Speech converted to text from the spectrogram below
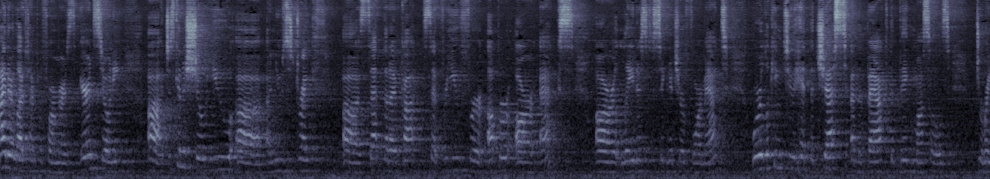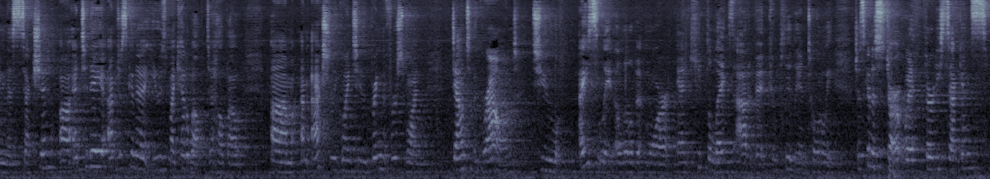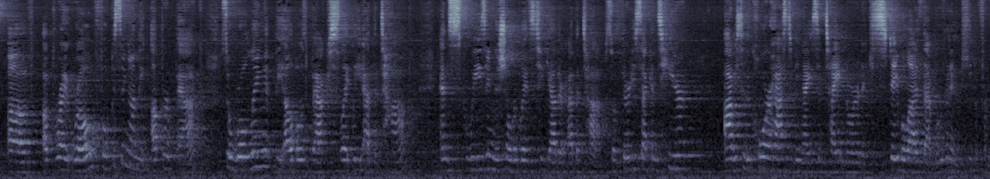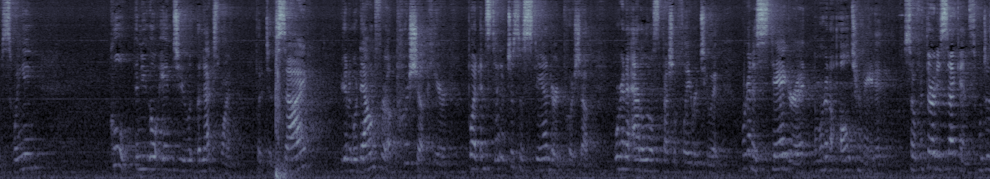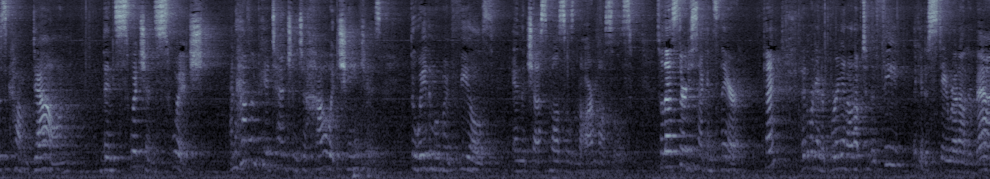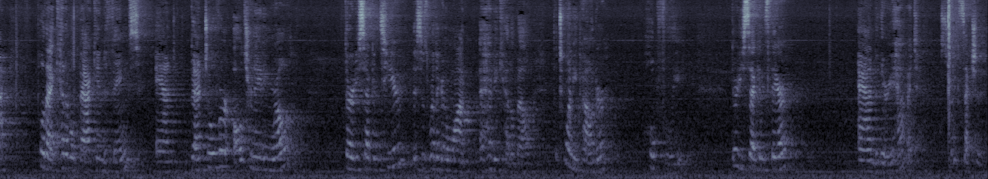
Hi there, Life Time Performers. Erin Stoney. Uh, just going to show you uh, a new strength uh, set that I've got set for you for Upper RX, our latest signature format. We're looking to hit the chest and the back, the big muscles during this section. Uh, and today I'm just going to use my kettlebell to help out. Um, I'm actually going to bring the first one down to the ground to isolate a little bit more and keep the legs out of it completely and totally. Just gonna start with 30 seconds of upright row, focusing on the upper back. So rolling the elbows back slightly at the top and squeezing the shoulder blades together at the top. So 30 seconds here. Obviously the core has to be nice and tight in order to stabilize that movement and keep it from swinging. Cool, then you go into the next one. Put it to the side. You're gonna go down for a push-up here. But instead of just a standard push-up, we're gonna add a little special flavor to it. We're gonna stagger it and we're gonna alternate it. So for 30 seconds, we'll just come down, then switch and switch, and have them pay attention to how it changes, the way the movement feels in the chest muscles and the arm muscles. So that's 30 seconds there, okay? Then we're gonna bring it on up to the feet. They can just stay right on their mat. Pull that kettlebell back into things and bent over, alternating row, 30 seconds here. This is where they're gonna want a heavy kettlebell, the 20 pounder, hopefully. 30 seconds there, and there you have it, strength section.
